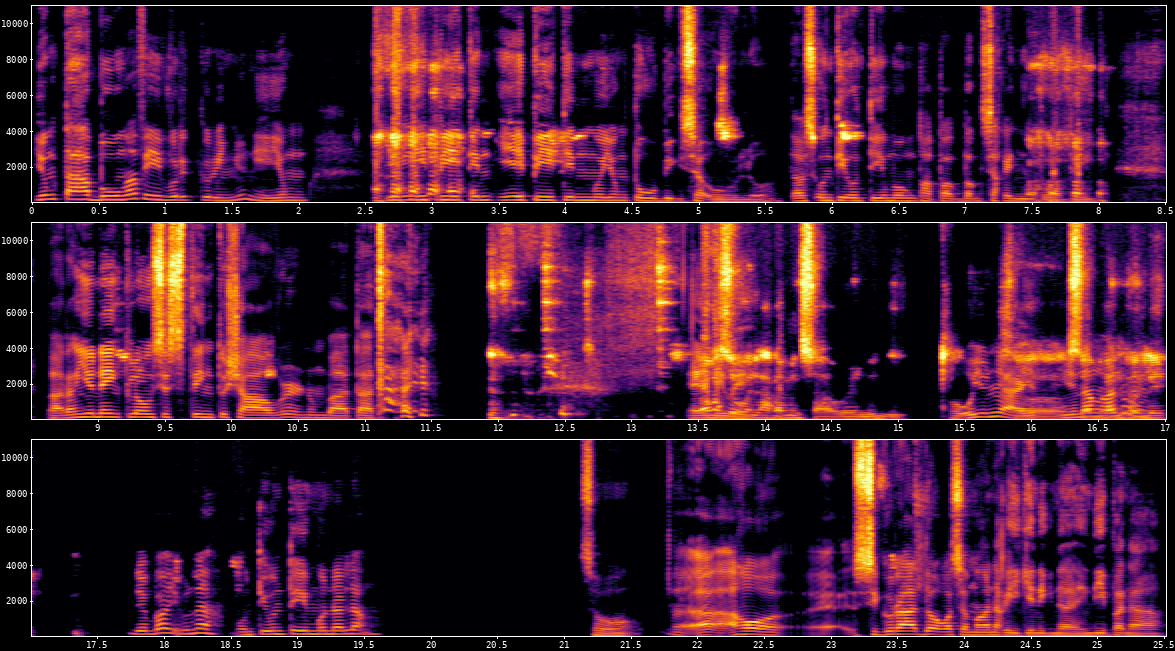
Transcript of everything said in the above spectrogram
yung tabo nga, favorite ko rin yun eh. Yung, yung iipitin, iipitin mo yung tubig sa ulo. Tapos unti-unti mong papabagsakin yung tubig. Parang yun na yung closest thing to shower nung bata tayo. Anyway. kasi wala kaming shower nun eh. Oo, yun nga. So, yun, yun ang ano. eh. late. Di ba? Yun na. Unti-unti mo na lang. So, ah, ako, eh, sigurado ako sa mga nakikinig na hindi pa na,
